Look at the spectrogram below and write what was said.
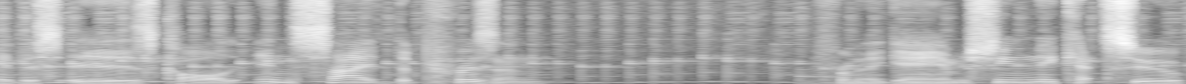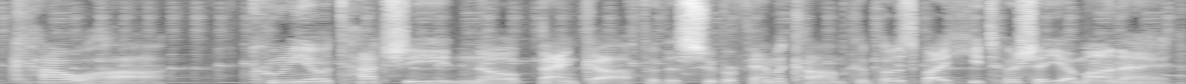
Okay, this is called Inside the Prison from the game Shin Nekketsu Kouha Kunio Tachi no Banka for the Super Famicom, composed by Hitoshi Yamane,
